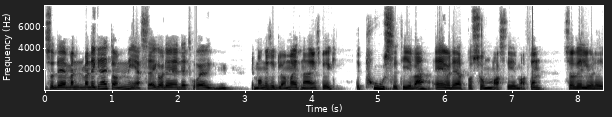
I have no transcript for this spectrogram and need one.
så det, men, men det er greit å ha med seg, og det, det tror jeg det er mange som glemmer i et næringsbygg. Det positive er jo det at på sommerstid, Martin, så vil jo det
